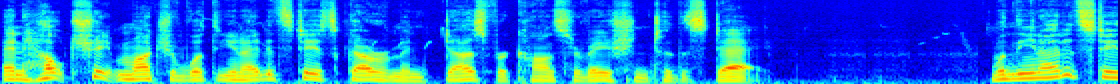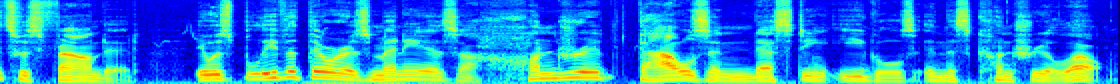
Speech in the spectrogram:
and helped shape much of what the United States government does for conservation to this day. When the United States was founded, it was believed that there were as many as 100,000 nesting eagles in this country alone.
